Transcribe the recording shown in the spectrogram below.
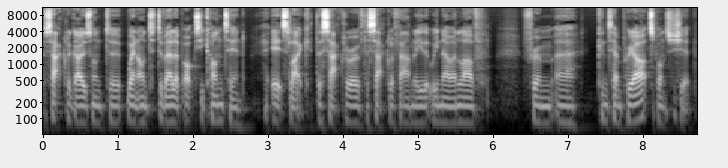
Sackler goes on to went on to develop OxyContin. It's like the Sackler of the Sackler family that we know and love from uh, contemporary art sponsorship.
